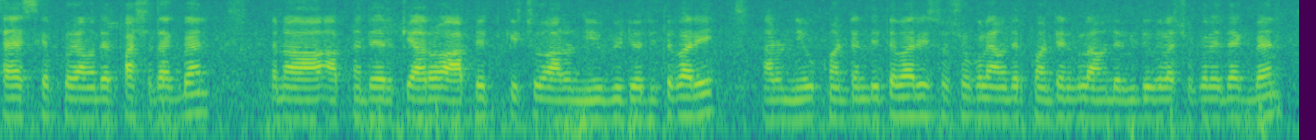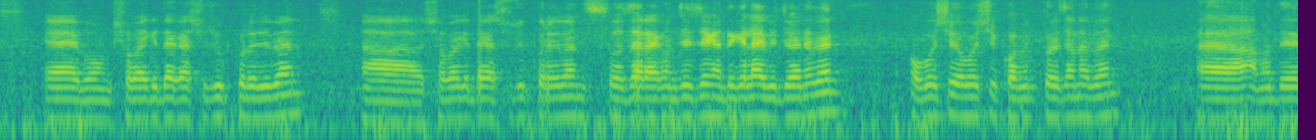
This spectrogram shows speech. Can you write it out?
সাবস্ক্রাইব করে আমাদের পাশে থাকবেন। যেন আপনাদেরকে আরও আপডেট কিছু আরও নিউ ভিডিও দিতে পারি আরও নিউ কন্টেন্ট দিতে পারি। সো সকলে আমাদের কন্টেন্টগুলো আমাদের ভিডিওগুলো সকলে দেখবেন এবং সবাইকে দেখার সুযোগ করে দেবেন। সবাইকে দেখার সুযোগ করে দেবেন। সো যারা এখন যে যেখান থেকে লাইভে জয়েন হবেন, অবশ্যই অবশ্যই কমেন্ট করে জানাবেন। আমাদের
